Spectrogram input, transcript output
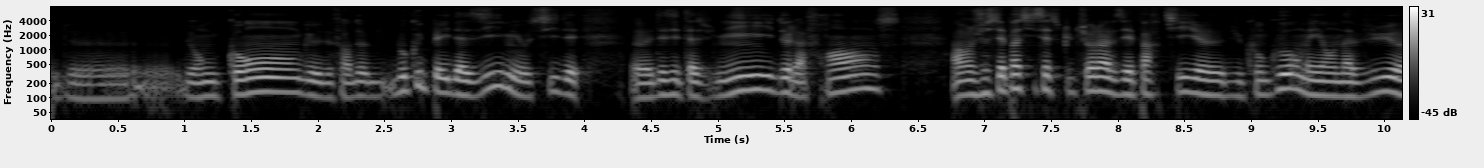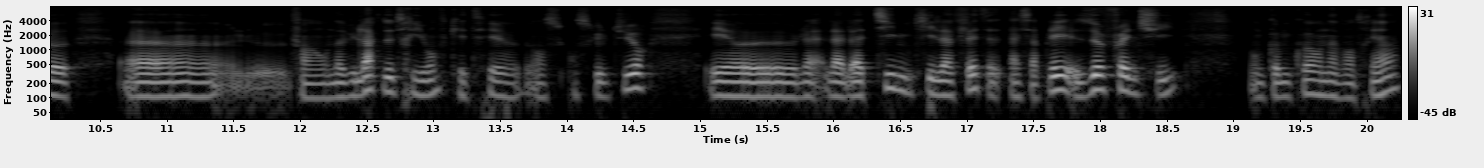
de, Hong Kong, de, enfin, de beaucoup de pays d'Asie, mais aussi des, des États-Unis, de la France. Alors, je ne sais pas si cette sculpture-là faisait partie du concours, mais on a vu, enfin, on a vu l'Arc de Triomphe qui était en, sculpture, et la, team qui l'a faite, elle s'appelait The Frenchie. Donc comme quoi on n'invente rien.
